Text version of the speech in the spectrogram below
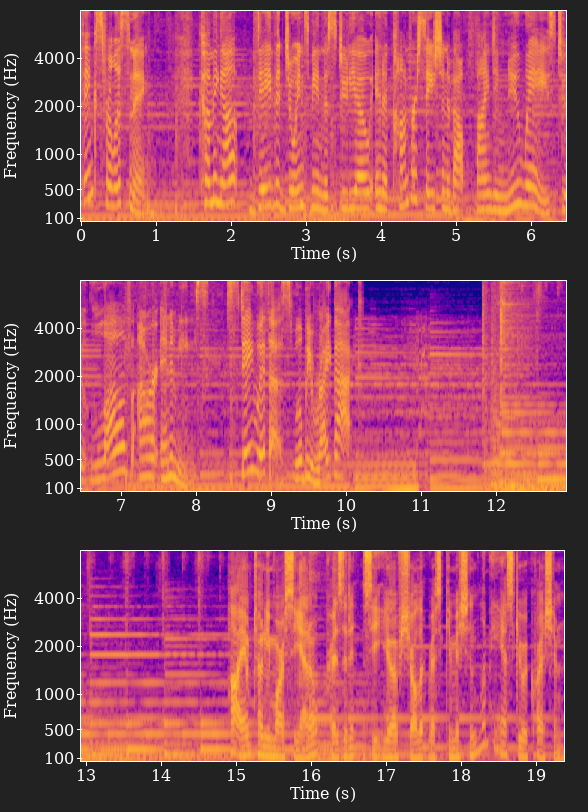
Thanks for listening. Coming up, David joins me in the studio in a conversation about finding new ways to love our enemies. Stay with us, we'll be right back. Hi, I'm Tony Marciano, President and CEO of Charlotte Rescue Mission. Let me ask you a question.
